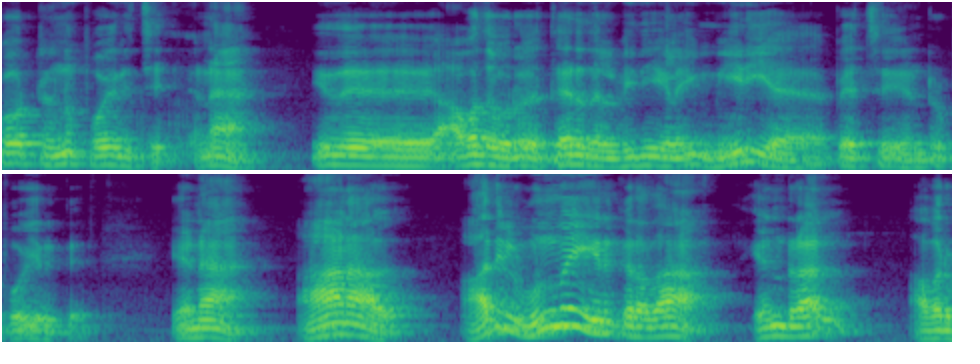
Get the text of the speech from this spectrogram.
கோர்ட்டுன்னு போயிடுச்சு என்ன? இது அவதூறு தேர்தல் விதிகளை மீறிய பேச்சு என்று போயிருக்கு. ஏன்னா ஆனால் அதில் உண்மை இருக்கிறதா என்றால் அவர்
